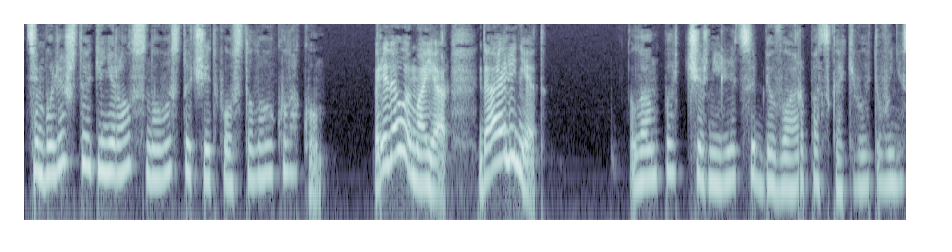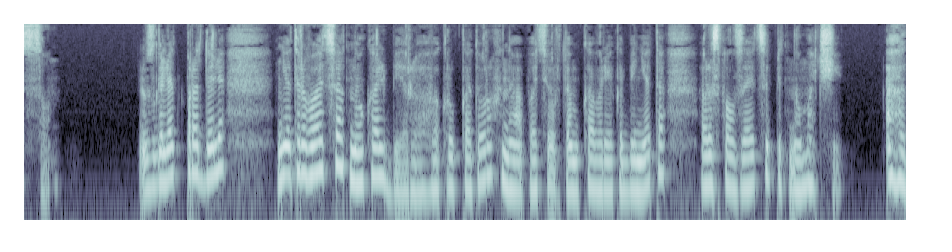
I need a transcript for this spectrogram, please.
тем более, что генерал снова стучит по столу кулаком. «Рядовой майор, да или нет?» Лампы, чернильницы, бивар подскакивают в унисон. Взгляд Проделя не отрывается от ног Альбера, вокруг которых на потертом ковре кабинета расползается пятно мочи. «А,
